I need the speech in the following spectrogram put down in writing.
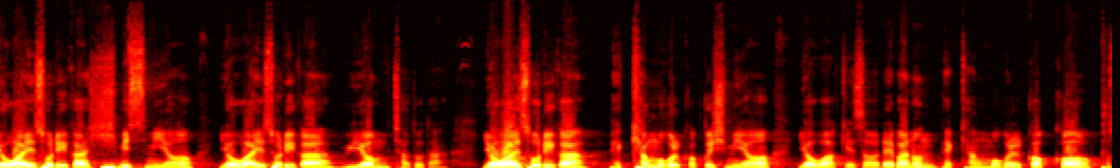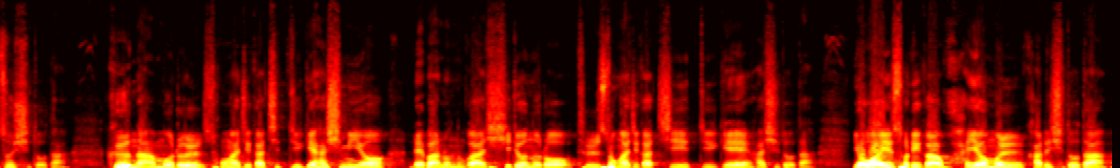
여호와의 소리가 힘 있으며 여호와의 소리가 위엄차도다. 여호와의 소리가 백향목을 꺾으시며 여호와께서 레바논 백향목을 꺾어 부수시도다. 그 나무를 송아지 같이 뛰게 하시며 레바논과 시련으로 들송아지 같이 뛰게 하시도다. 여호와의 소리가 화염을 가르시도다.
